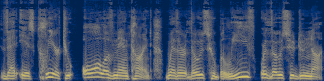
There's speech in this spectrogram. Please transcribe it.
that is clear to all of mankind, whether those who believe or those who do not.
